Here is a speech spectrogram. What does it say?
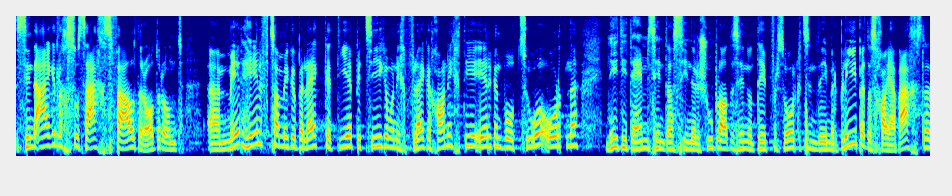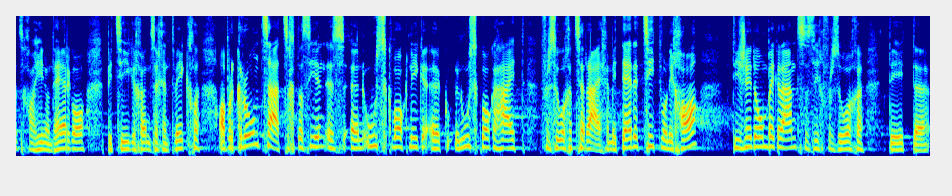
Es sind eigentlich so sechs Felder, oder? Und äh, mir hilft es, mich überlegen, die Beziehungen, die ich pflege, kann ich die irgendwo zuordnen? Nicht in dem Sinn, dass sie in einer Schublade sind und dort versorgt sind und immer bleiben. Das kann ja wechseln, das kann hin und her gehen. Beziehungen können sich entwickeln. Aber grundsätzlich, dass ich eine, Ausgewogene, äh, eine Ausgewogenheit versuche zu erreichen. Mit der Zeit, die ich habe, die ist nicht unbegrenzt, dass ich versuche, dort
